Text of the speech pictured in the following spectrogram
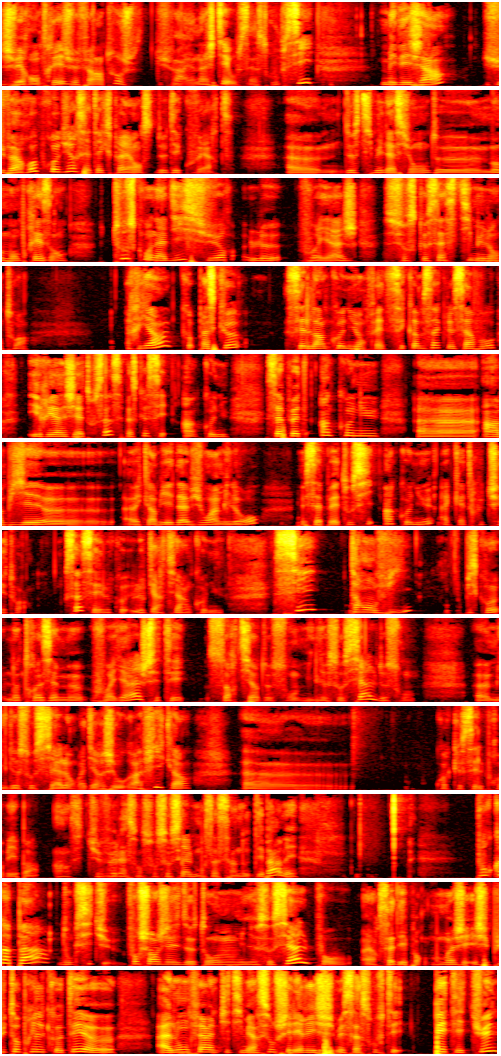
je vais rentrer, je vais faire un tour, je- tu vas rien acheter, ou ça se trouve si, mais déjà, tu vas reproduire cette expérience de découverte, euh, de stimulation, de moment présent, tout ce qu'on a dit sur le voyage, sur ce que ça stimule en toi. Rien parce que c'est de l'inconnu en fait. C'est comme ça que le cerveau il réagit à tout ça, c'est parce que c'est inconnu. Ça peut être inconnu euh, un billet euh, avec un billet d'avion à 1000 euros, mais ça peut être aussi inconnu à 4 rues de chez toi. Donc ça c'est le, quartier inconnu. Si tu as envie, puisque notre troisième voyage c'était sortir de son milieu social, de son euh, milieu social on va dire géographique, hein, quoique c'est le premier pas, hein, si tu veux l'ascension sociale, bon ça c'est un autre débat, mais pourquoi pas, donc si tu, pour changer de ton milieu social, pour, alors ça dépend. Moi j'ai plutôt pris le côté, euh, allons faire une petite immersion chez les riches, mais ça se trouve t'es pété de thunes,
